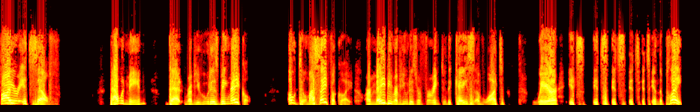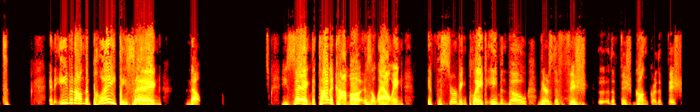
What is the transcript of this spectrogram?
fire itself. That would mean that Rav Yehuda is being makel. Oh, Dilma Seifakoi. Or maybe Rav Yehuda is referring to the case of what? Where it's, it's, it's, it's, it's in the plate. And even on the plate, he's saying, no. He's saying the Tanakama is allowing if the serving plate, even though there's the fish, the fish gunk or the fish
